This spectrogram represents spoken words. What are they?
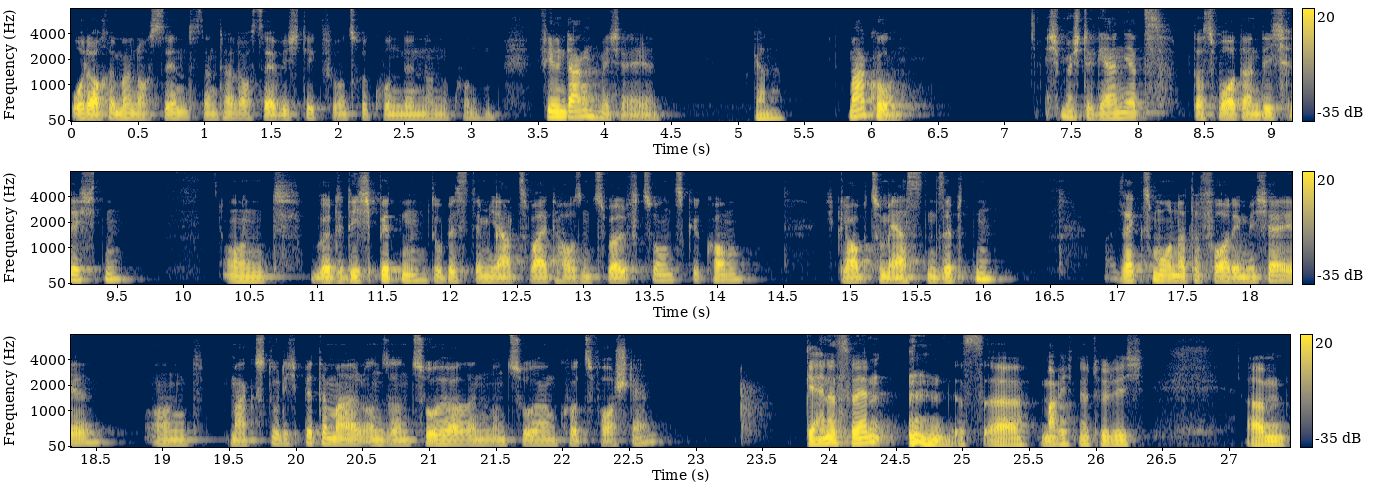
oder auch immer noch sind, sind halt auch sehr wichtig für unsere Kundinnen und Kunden. Vielen Dank, Michael. Gerne. Marco, ich möchte gern jetzt das Wort an dich richten und würde dich bitten, du bist im Jahr 2012 zu uns gekommen ich glaube zum 1.7., sechs Monate vor dem Michael. Und magst du dich bitte mal unseren Zuhörerinnen und Zuhörern kurz vorstellen? Gerne, Sven. Das äh, mache ich natürlich. Ähm,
